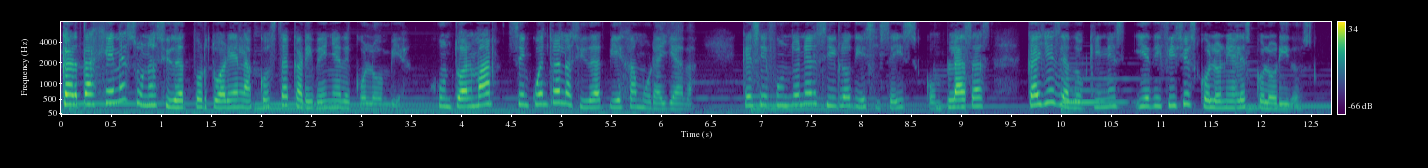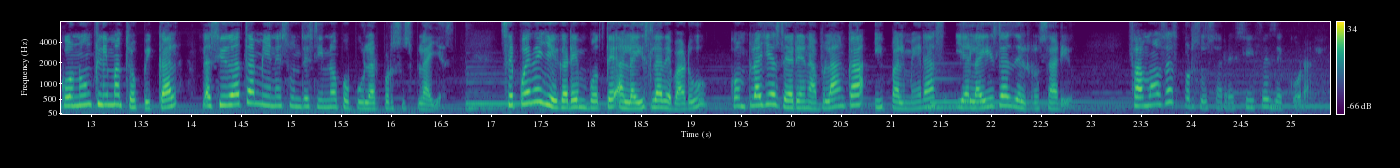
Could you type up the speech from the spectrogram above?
Cartagena es una ciudad portuaria en la costa caribeña de Colombia. Junto al mar se encuentra la ciudad vieja amurallada, que se fundó en el siglo XVI con plazas, calles de adoquines y edificios coloniales coloridos. Con un clima tropical, la ciudad también es un destino popular por sus playas. Se puede llegar en bote a la isla de Barú, con playas de arena blanca y palmeras, y a la isla del Rosario, famosas por sus arrecifes de coral.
